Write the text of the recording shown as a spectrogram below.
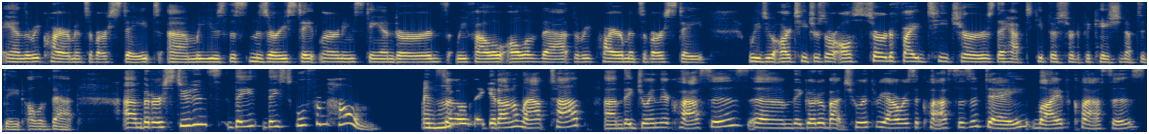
and the requirements of our state. Um, we use this Missouri State Learning Standards. We follow all of that, the requirements of our state. We do. Our teachers are all certified teachers. They have to keep their certification up to date. All of that. Um, but our students, they they school from home. And Mhm. so they get on a laptop. Um, they join their classes. Um, they go to about two or three hours of classes a day, live classes.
